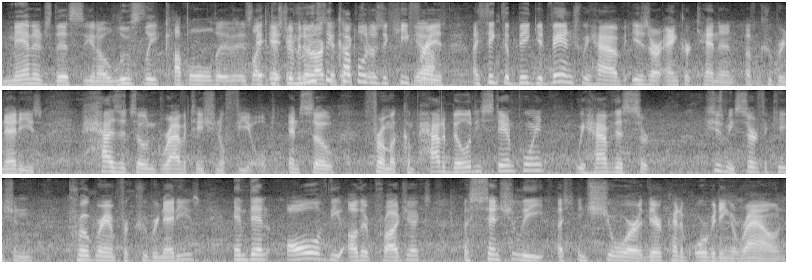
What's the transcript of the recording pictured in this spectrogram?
manage this, you know, loosely coupled, it's like It- it- loosely coupled is a key Yeah. phrase. I think the big advantage we have is our anchor tenant of Kubernetes has its own gravitational field. And so from a compatibility standpoint, we have this excuse me, certification program for Kubernetes, and then all of the other projects essentially ensure they're kind of orbiting around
